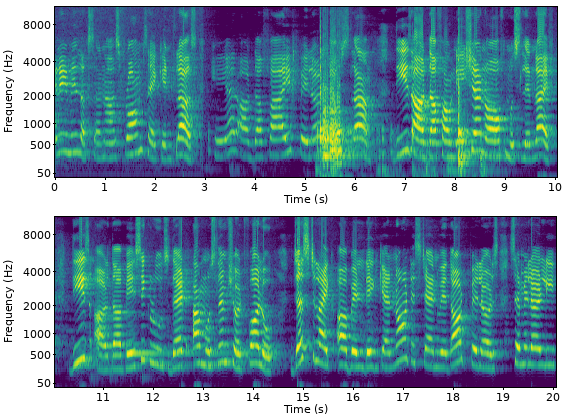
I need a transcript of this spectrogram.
My name is Aksanas from second class. Here are the five pillars of Islam. These are the foundation of Muslim life. These are the basic rules that a Muslim should follow. Just like a building cannot stand without pillars, similarly,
